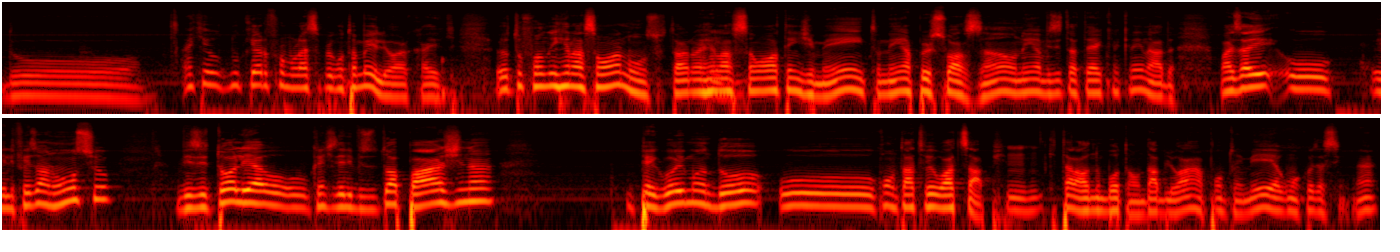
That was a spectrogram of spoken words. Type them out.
do. É que eu não quero formular essa pergunta melhor, Kaique. Eu tô falando em relação ao anúncio, tá? Não é em Uhum. relação ao atendimento, nem à persuasão, nem à visita técnica, nem nada. Mas aí o, ele fez o anúncio, visitou ali, o cliente dele visitou a página, pegou e mandou o contato via WhatsApp Uhum. que tá lá no botão WA.e-mail, alguma coisa assim, né?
